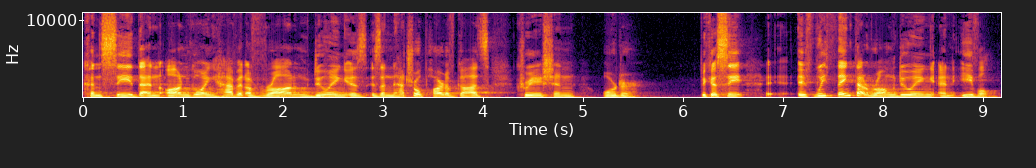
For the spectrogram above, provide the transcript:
concede that an ongoing habit of wrongdoing is, is a natural part of God's creation order. Because, see, if we think that wrongdoing and evil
